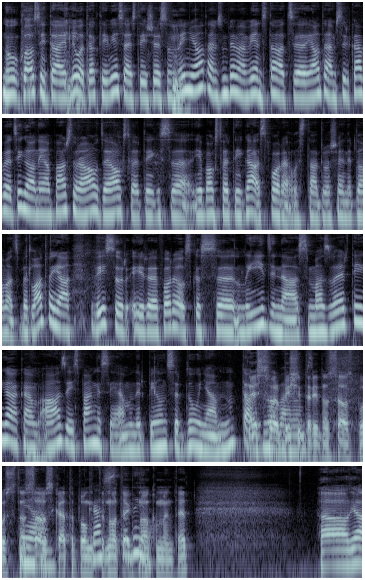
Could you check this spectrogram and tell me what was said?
nu, klausītāji ir ļoti aktīvi iesaistījušies, un mm. viņu jautājums, un, piemēram, viens tāds eh, jautājums ir, kāpēc Igaunijā pārsvarā audzē augstvērtīgas, eh, jeb augstvērtīgās foreles, tā droši vien ir domāts, bet Latvijā visur ir eh, foreles, kas līdzinās mazvērtīgākām Āzijas pangasijām un ir pilns ar dūņām. Nu, es varu bišķi arī no savas puses, no Jā. savas skata punkta Kas noteikti nokomentēt. Uh, jā,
